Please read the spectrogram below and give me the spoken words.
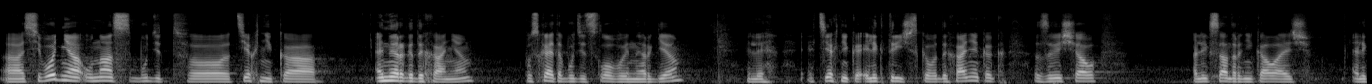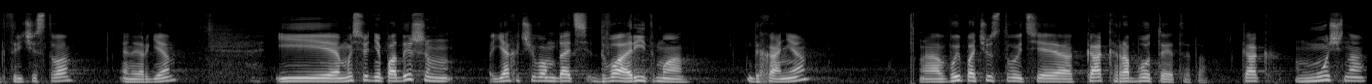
А, сегодня у нас будет э, техника энергодыхания. Пускай это будет слово «энергия» или техника электрического дыхания, как завещал Александр Николаевич. Электричество, энергия. И мы сегодня подышим. Я хочу вам дать два ритма дыхания. А, вы почувствуете, как работает это, как мощно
